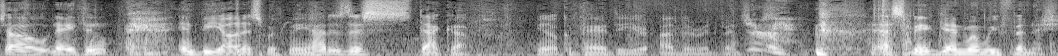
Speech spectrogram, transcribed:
So, Nathan, and be honest with me, how does this stack up, you know, compared to your other adventures? Ask me again when we finish.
